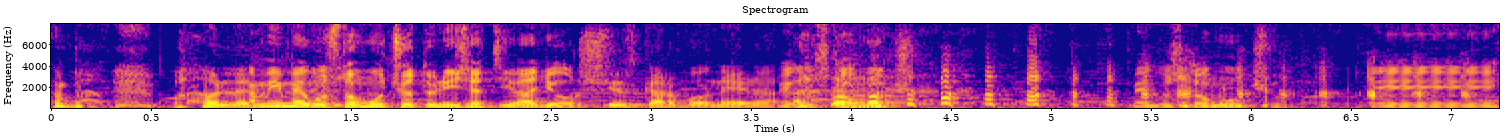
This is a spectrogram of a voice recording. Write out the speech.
A mí me gustó mucho tu iniciativa, sí George. es carbonera. Me gustó mucho. Me gustó mucho. Eh,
